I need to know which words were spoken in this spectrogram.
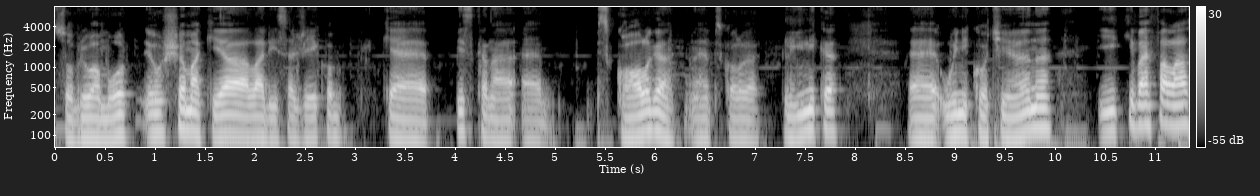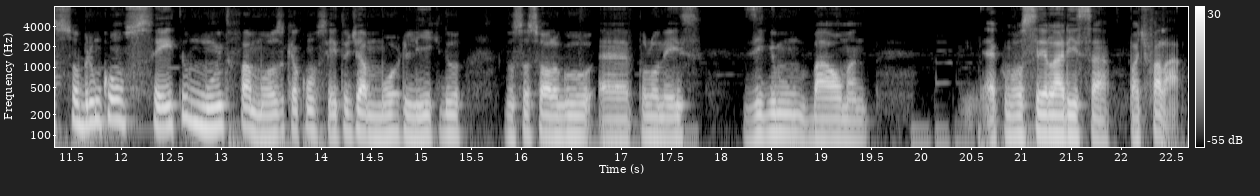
sobre o amor, eu chamo aqui a Larissa Jacob, que é, é psicóloga, né, psicóloga clínica, é, winnicottiana, e que vai falar sobre um conceito muito famoso, que é o conceito de amor líquido do sociólogo é, polonês Zygmunt Bauman. É com você, Larissa, pode falar.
